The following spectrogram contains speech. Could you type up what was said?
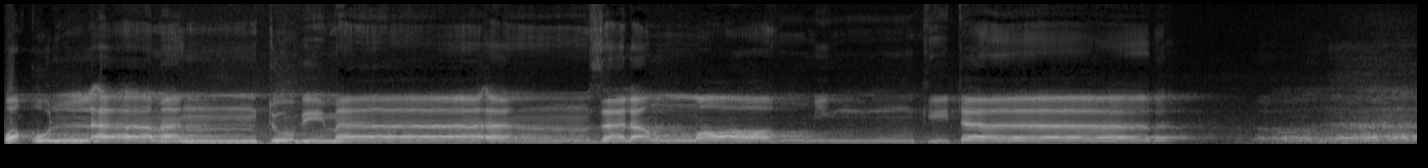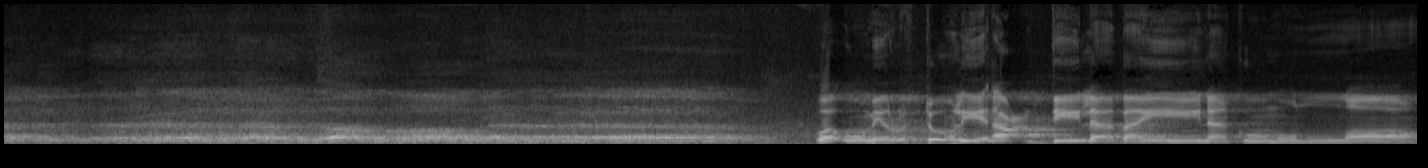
وقل آمنت بما لأعدل بينكم الله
